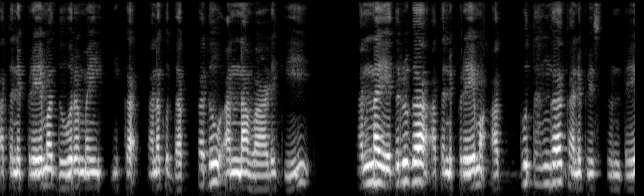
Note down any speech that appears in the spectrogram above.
అతని ప్రేమ దూరమై ఇక తనకు దక్కదు అన్న వాడికి తన ఎదురుగా అతని ప్రేమ అద్భుతంగా కనిపిస్తుంటే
